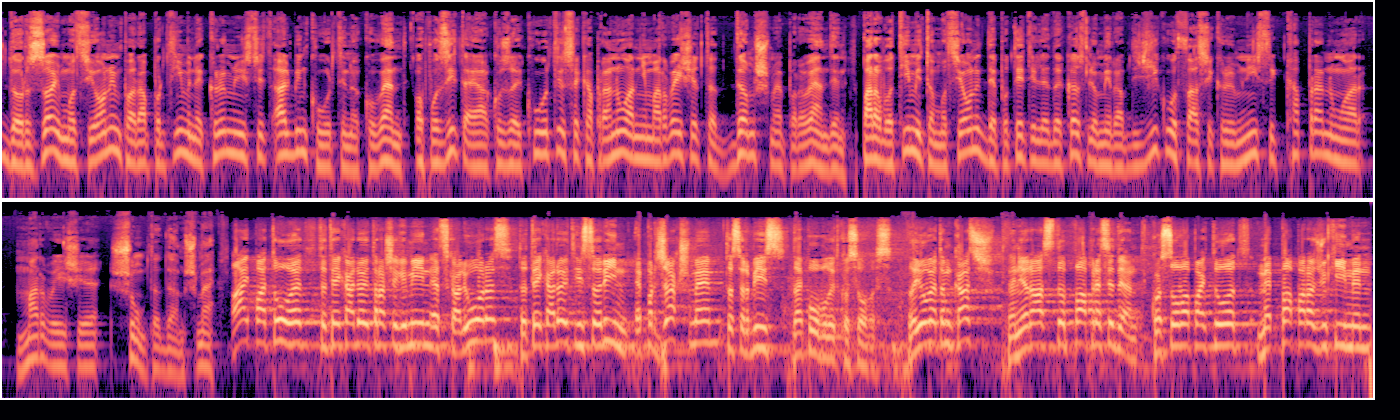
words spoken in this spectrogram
dorëzoi mocionin për raportimin e kryeministrit Albin Kurti në Kuvend. Opozita e akuzoi Kurtin se ka pranuar një marrëveshje të dëmshme për vendin. Para votimit të mocionit, deputeti i LDK-së Lumir Abdixhiku tha se kryeministri ka pranuar marrëveshje shumë të dëmshme. Ai pajtohet të tejkalojë trashëgiminë e së kaluarës, të tejkalojë historinë e përgjakshme të Serbisë ndaj popullit të Kosovës. Dhe jo vetëm kaq, në një rast të paprecedent, Kosova pajtohet me paparagjykimin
